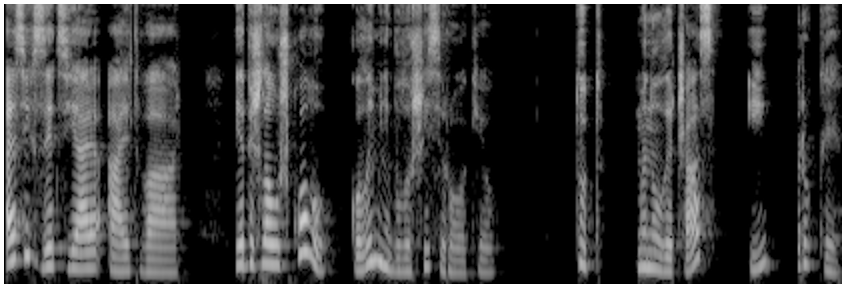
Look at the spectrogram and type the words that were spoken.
als ich sechs Jahre alt war. Я пішла у школу, коли мені було 6 років. Тут минулий час і роки.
